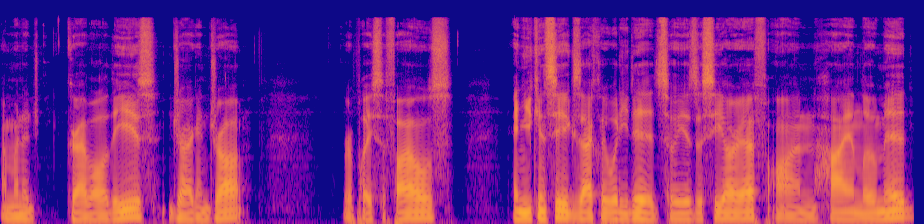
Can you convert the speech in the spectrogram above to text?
I'm going to grab all of these, drag and drop, replace the files, and you can see exactly what he did. So he has a CRF on high and low mid,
